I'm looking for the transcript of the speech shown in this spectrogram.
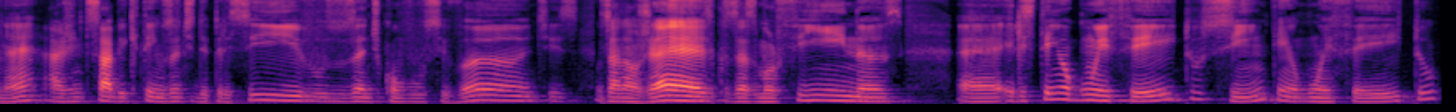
né? A gente sabe que tem os antidepressivos, os anticonvulsivantes, os analgésicos, as morfinas. É, eles têm algum efeito, sim, tem algum efeito,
